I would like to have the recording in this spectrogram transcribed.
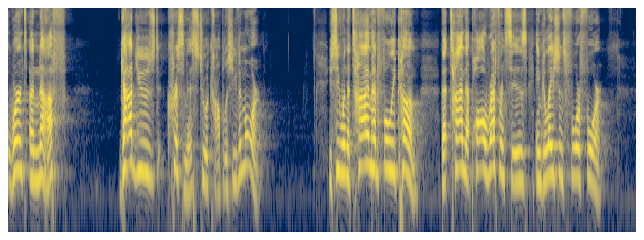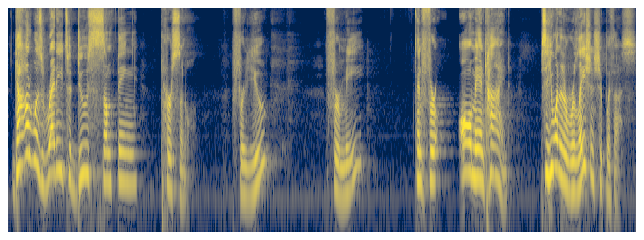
weren't enough, God used Christmas to accomplish even more. You see, when the time had fully come, that time that Paul references in Galatians 4 4, God was ready to do something personal for you, for me, and for all mankind. See, He wanted a relationship with us.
